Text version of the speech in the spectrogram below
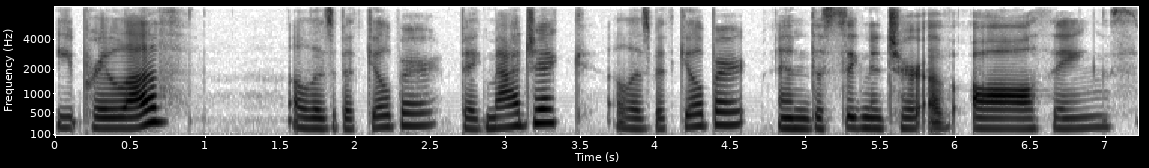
Eat Pray Love, Elizabeth Gilbert, Big Magic, Elizabeth Gilbert, and The Signature of All Things,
